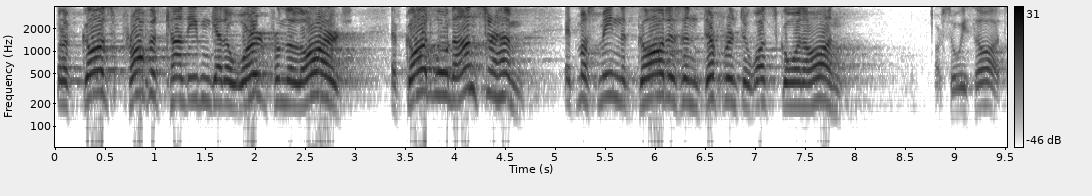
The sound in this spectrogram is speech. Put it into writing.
But if God's prophet can't even get a word from the Lord, if God won't answer him, it must mean that God is indifferent to what's going on. Or so he thought.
